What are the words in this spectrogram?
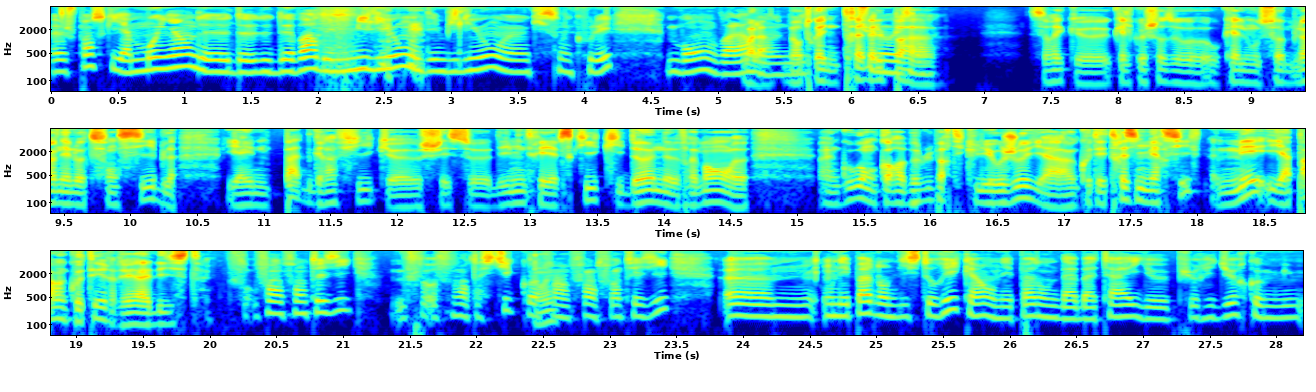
euh, je pense qu'il y a moyen de- de- de- d'avoir des millions et des millions euh, qui sont écoulés. Bon, voilà. Mais en tout cas, une très belle raison. pa- C'est vrai que quelque chose au- auquel nous sommes l'un et l'autre sensibles, il y a une patte graphique euh, chez ce Dimitrievski qui donne vraiment euh, un goût encore un peu plus particulier au jeu. Il y a un côté très immersif, mais il n'y a pas un côté réaliste. Fantasy, fantastique quoi, Oui. enfin fan- fantasy. Euh, on n'est pas dans de l'historique, hein, on n'est pas dans de la bataille euh, pure et dure comme,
